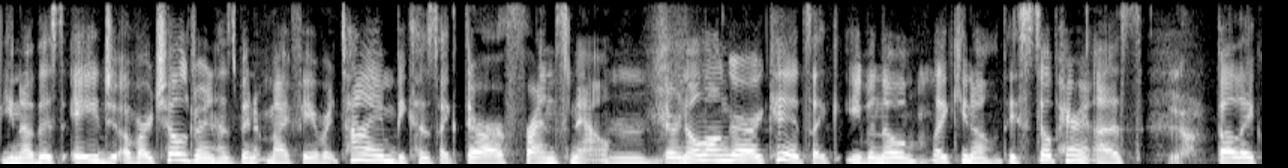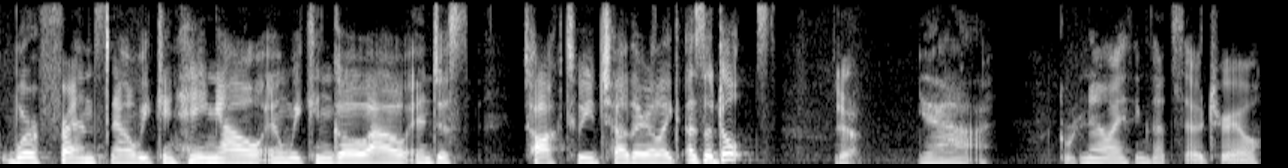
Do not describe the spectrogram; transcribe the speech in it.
you know this age of our children has been my favorite time because like they're our friends now they're no longer our kids like even though like you know they still parent us Yeah. but like we're friends now we can hang out and we can go out and just talk to each other like as adults Yeah, Yeah. Agree. No, I think that's so true.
